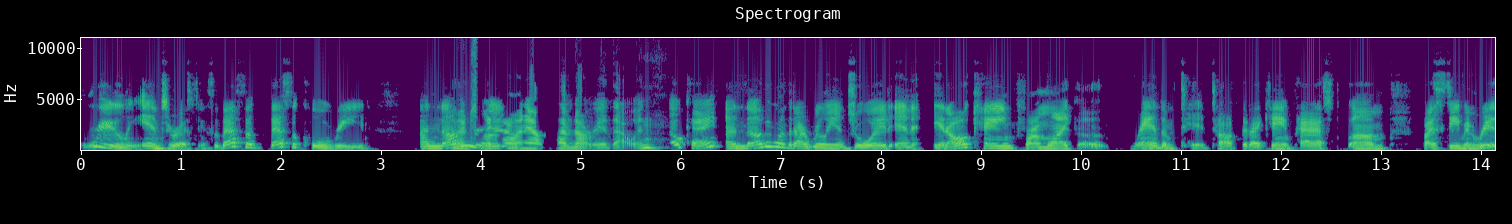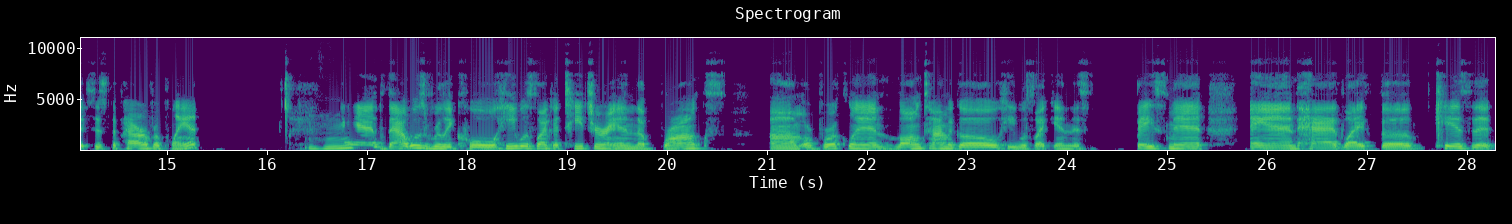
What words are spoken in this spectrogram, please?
really interesting. So that's a that's a cool read. Another one, one out. I've not read that one. Okay. Another one that I really enjoyed, and it all came from like a random TED talk that I came past um, by Stephen Ritz, is The Power of a Plant. Mm-hmm. And that was really cool. He was like a teacher in the Bronx um, or Brooklyn long time ago. He was like in this basement and had like the kids that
